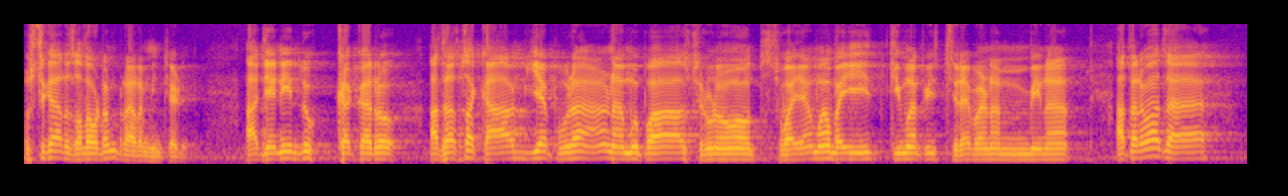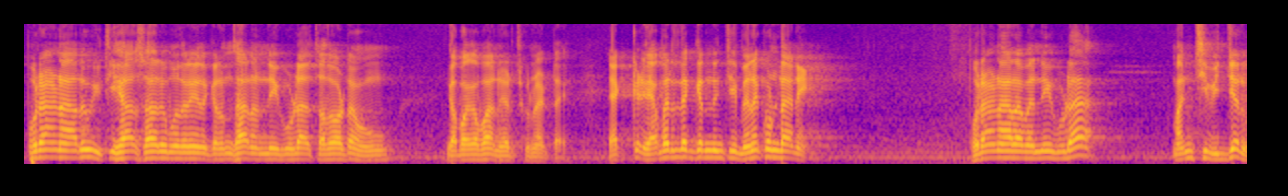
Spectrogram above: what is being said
పుస్తకాలు చదవటం ప్రారంభించాడు. అజని దుఃఖకరో అధస కావ్య కావ్యపురాణముపాశృణోత్ స్వయమవైత్ కిమపి శ్రవణం విన. ఆ తర్వాత పురాణాలు ఇతిహాసాలు మొదలైన గ్రంథాలన్నీ కూడా చదవటం గబగబా నేర్చుకున్నట్టే. ఎక్కడ ఎవరి దగ్గర నుంచి వినకుండానే పురాణాలవన్నీ కూడా మంచి విద్యలు.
